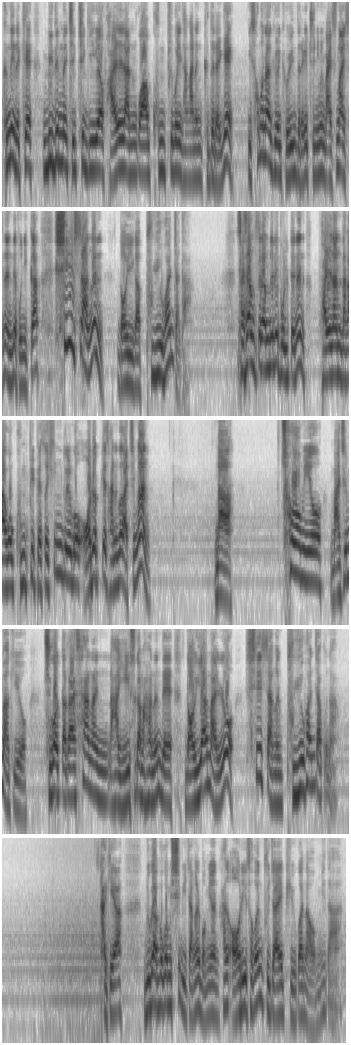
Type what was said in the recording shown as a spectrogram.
근데 이렇게 믿음을 지키기 위해 환란과 궁핍을 당하는 그들에게 이 서문화 교회 교인들에게 주님이 말씀하시는데 보니까 실상은 너희가 부유한 자다. 세상 사람들이 볼 때는 환란 당하고 궁핍해서 힘들고 어렵게 사는 것 같지만 나 처음이요 마지막이요 죽었다가 살아난 나 예수가 말하는데 너희야말로 실상은 부유한 자구나. 하기야 누가복음 12장을 보면 한 어리석은 부자의 비유가 나옵니다.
